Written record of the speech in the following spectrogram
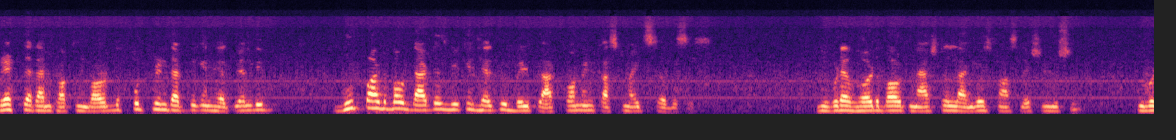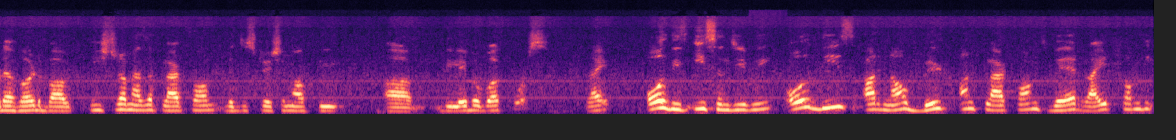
breadth that I'm talking about, the footprint that we can help you, and the good part about that is we can help you build platform and customized services. You would have heard about National Language Translation Mission. You would have heard about eShram as a platform, registration of the uh, the labor workforce, right? All these e-Sanjeevani, all these are now built on platforms where right from the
